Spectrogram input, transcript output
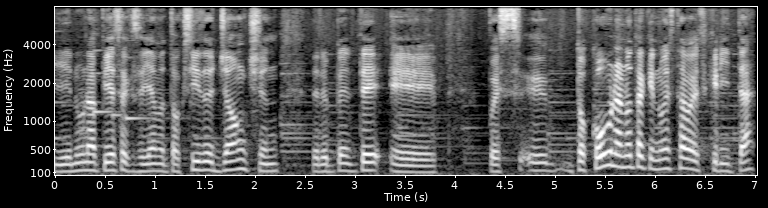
y en una pieza que se llama Tuxedo Junction, de repente pues tocó una nota que no estaba escrita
